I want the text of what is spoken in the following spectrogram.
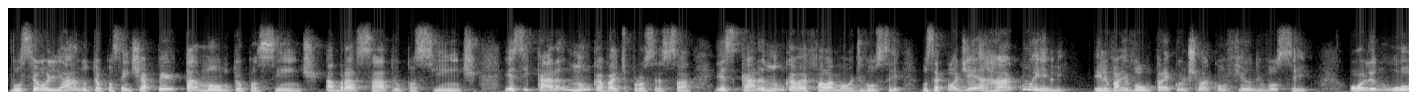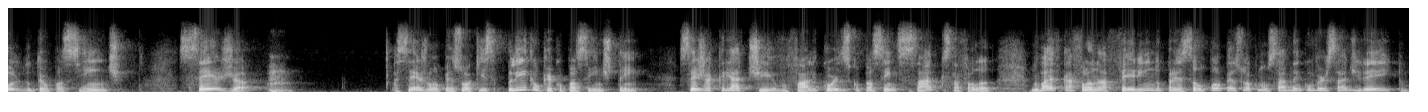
Você olhar no teu paciente e apertar a mão do teu paciente, abraçar teu paciente. Esse cara nunca vai te processar, esse cara nunca vai falar mal de você. Você pode errar com ele, ele vai voltar e continuar confiando em você. Olha no olho do teu paciente. Seja seja uma pessoa que explica o que, que o paciente tem. Seja criativo, fale coisas que o paciente sabe que está falando. Não vai ficar falando, aferindo pressão para uma pessoa que não sabe nem conversar direito.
